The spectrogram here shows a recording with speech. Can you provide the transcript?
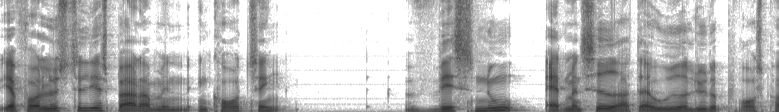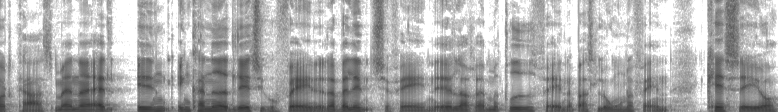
jeg får lyst til lige at spørge dig om en, en kort ting. Hvis nu, at man sidder derude og lytter på vores podcast, man er en inkarneret Atletico-fan, eller Valencia-fan, eller Real Madrid-fan, eller Barcelona-fan, Caseo,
